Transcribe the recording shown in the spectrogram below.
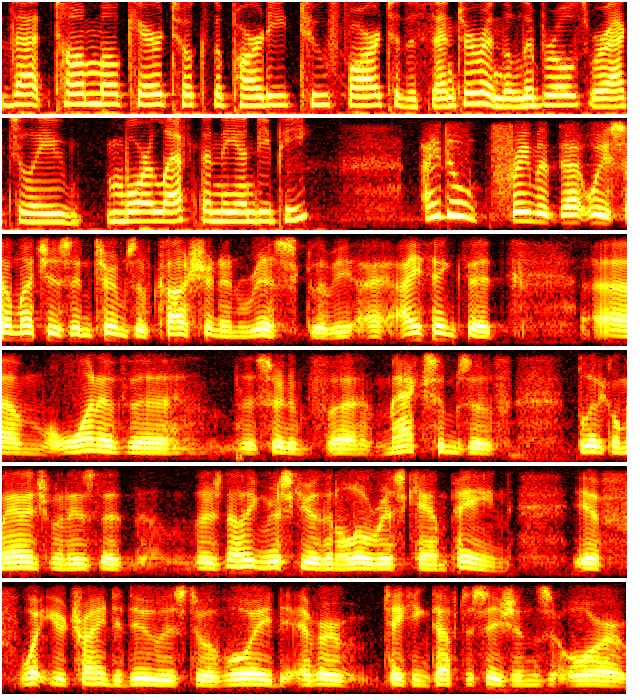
that Tom Mulcair took the party too far to the center and the Liberals were actually more left than the NDP? I don't frame it that way so much as in terms of caution and risk, Libby. I, I think that um, one of the the sort of uh, maxims of political management is that there's nothing riskier than a low risk campaign. If what you're trying to do is to avoid ever taking tough decisions or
